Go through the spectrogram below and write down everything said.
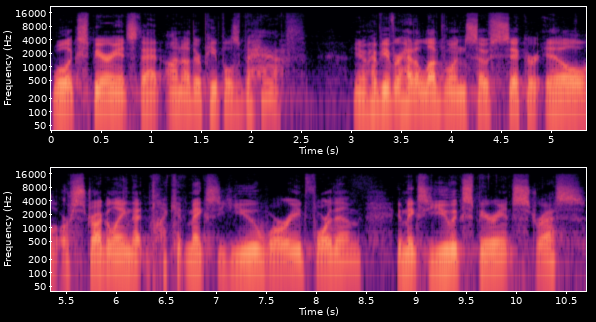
will experience that on other people's behalf. You know, have you ever had a loved one so sick or ill or struggling that like it makes you worried for them? It makes you experience stress.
